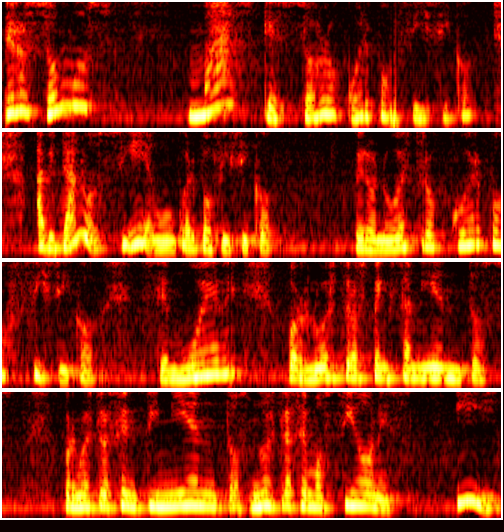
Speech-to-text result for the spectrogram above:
Pero somos más que solo cuerpo físico. Habitamos, sí, en un cuerpo físico, pero nuestro cuerpo físico se mueve por nuestros pensamientos, por nuestros sentimientos, nuestras emociones. Y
